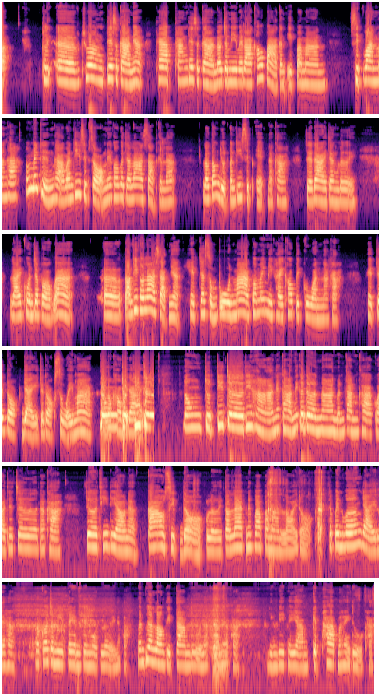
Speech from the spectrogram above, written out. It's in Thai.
เอ่อช่วงเทศกาลเนี่ยแทบทั้งเทศกาลเราจะมีเวลาเข้าป่ากันอีกประมาณสิบวันมั้งคะไม่ถึงค่ะ วันที่สิบสองเนี่ยเขาก็จะล่าสัตว์กันแล้วเราต้องหยุดวันที่สิบเอ็ดนะคะ เสียดายจังเลย หลายคนจะบอกว่า เอ่อตอนที่เขาล่าสัตว์เนี่ยเห็ดจะสมบูรณ์มากเพราะไม่มีใครเข้าไปกวนนะคะ เห็ดจะดอกใหญ่จะดอกสวยมากแต่เราเข้าไม่ได้ตรงจุดที่เจอที่หาเนี่ยค่ะ นี่ก็เดินนานเหมือนกันค่ะ กว่าจะเจอนะคะ เจอที่เดียวเนี่ยเก้าสิบดอกเลย ตอนแรกนึกว่าประมาณร้อยดอก จะเป็นเวิ้งใหญ่เลยค่ะ แล้วก็จะมีเต็มเต็มหมดเลยนะคะ เพื่อนๆลองติดตามดูนะคะเนี่ยค่ะหญิงบีพยายามเก็บภาพมาให้ดูค่ะ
